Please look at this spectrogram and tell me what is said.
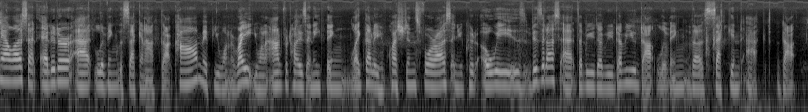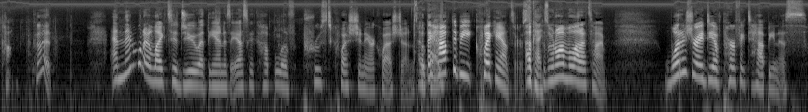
Email us at editor at livingthesecondact.com if you want to write, you want to advertise anything like that, or you have questions for us. And you could always visit us at www.livingthesecondact.com. Good. And then what I like to do at the end is ask a couple of Proust questionnaire questions, but they have to be quick answers. Okay. Because we don't have a lot of time. What is your idea of perfect happiness?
